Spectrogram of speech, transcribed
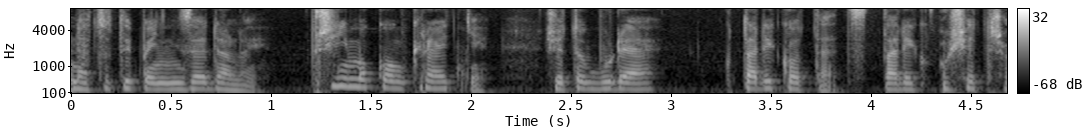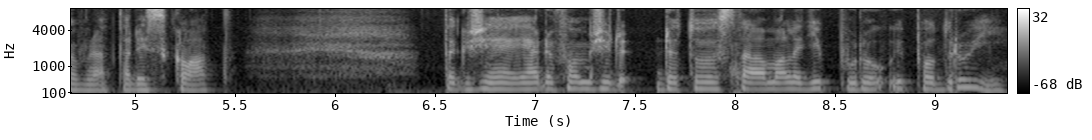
na co ty peníze dali. Přímo konkrétně, že to bude tady kotec, tady ošetřovna, tady sklad. Takže já doufám, že do- do toho s náma lidi půjdou i po druhý.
